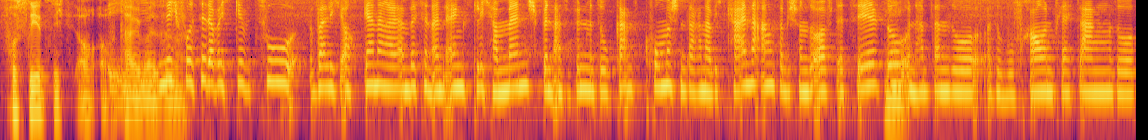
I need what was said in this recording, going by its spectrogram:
frustriert dich auch, auch teilweise? Nicht frustriert, aber ich gebe zu, weil ich auch generell ein bisschen ein ängstlicher Mensch bin. Also ich bin mit so ganz komischen Sachen habe ich keine Angst, habe ich schon so oft erzählt so Mhm. und habe dann so, also wo Frauen vielleicht sagen so,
